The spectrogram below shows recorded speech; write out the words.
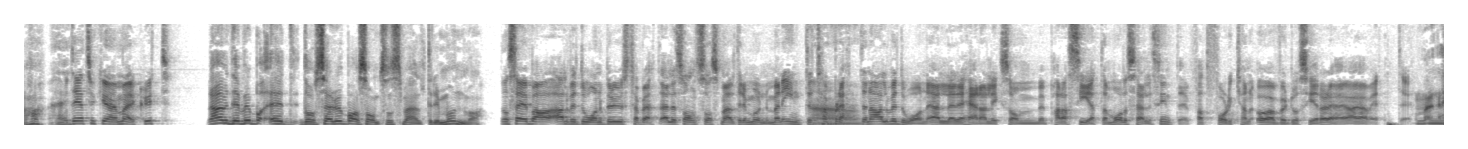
Aha. Och det tycker jag är märkligt. Nej, men det är väl bara, eh, de säljer väl bara sånt som smälter i mun va? De säger bara Alvedon brustablett eller sånt som smälter i munnen, men inte tabletterna Alvedon eller det här liksom paracetamol säljs inte för att folk kan överdosera det. Ja, jag vet inte. Men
